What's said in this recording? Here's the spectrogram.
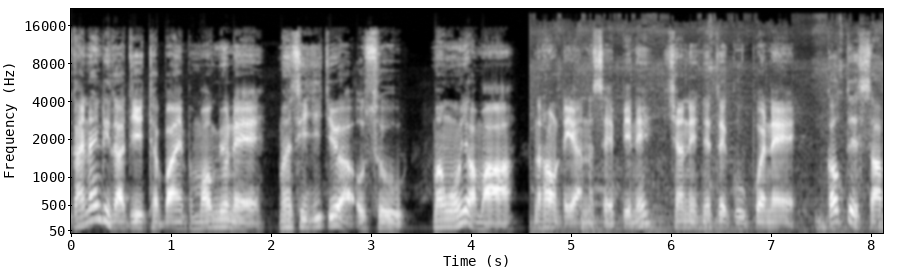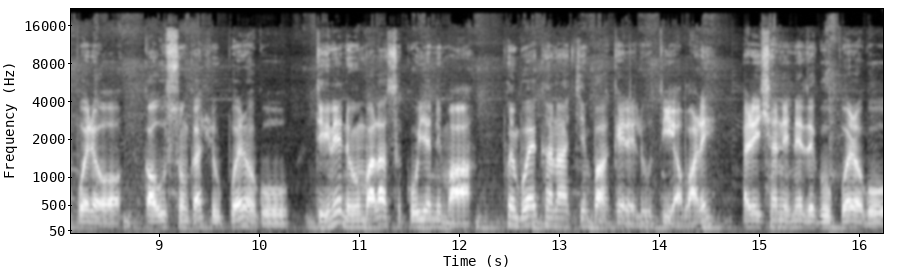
စကိုင်းတိုင်းဒေသကြီးထပ်ပိုင်းဗမောင်းမြို့နယ်မန်စီကြီးကျွာအုပ်စုမောင်ဝန်းရွာမှာ2120ပြည့်နှစ်ရှမ်းနေနှစ်သက်ကူပွဲနဲ့ကောက်တစ်စားပွဲတော်ကောက်ဦးစွန်ကတ်လှူပွဲတော်ကိုဒီကနေ့နိုဝင်ဘာလ19ရက်နေ့မှာဖွင့်ပွဲအခမ်းအနားကျင်းပခဲ့တယ်လို့သိရပါတယ်။အဲဒီရှမ်းနေနှစ်သက်ကူပွဲတော်ကို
